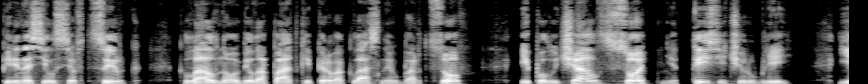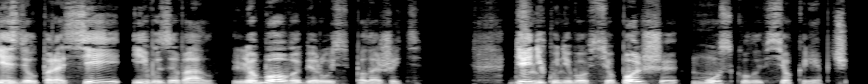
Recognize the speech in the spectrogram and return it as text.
переносился в цирк, клал на обе лопатки первоклассных борцов и получал сотни, тысячи рублей. Ездил по России и вызывал. Любого берусь положить. Денег у него все больше, мускулы все крепче.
